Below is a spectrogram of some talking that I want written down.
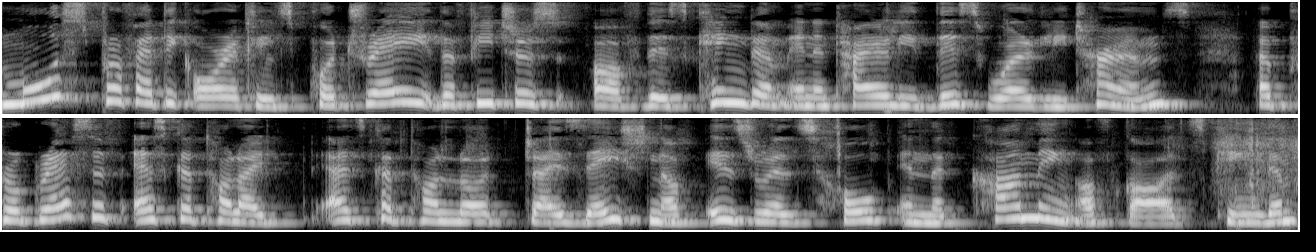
most prophetic oracles portray the features of this kingdom in entirely this worldly terms, a progressive eschatologization of Israel's hope in the coming of God's kingdom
